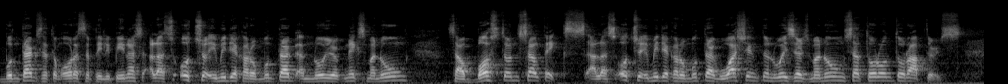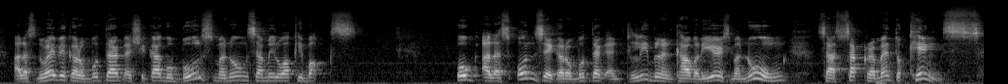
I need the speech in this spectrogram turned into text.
buntag sa itong oras sa Pilipinas. Alas 8.30 karong buntag ang New York Knicks manung sa Boston Celtics. Alas 8.30 karong buntag Washington Wizards manung sa Toronto Raptors. Alas 9 karong buntag ang Chicago Bulls manung sa Milwaukee Bucks. Ug alas 11 karong buntag ang Cleveland Cavaliers manung sa Sacramento Kings.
